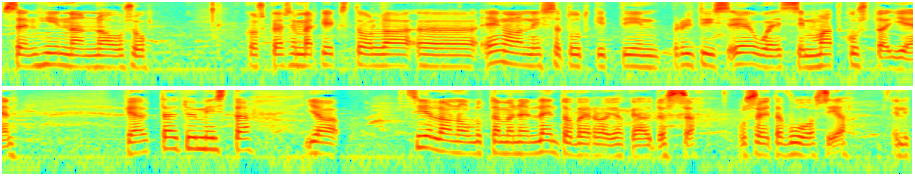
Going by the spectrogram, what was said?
sen hinnan nousu koska esimerkiksi tuolla Englannissa tutkittiin British Airwaysin matkustajien käyttäytymistä ja siellä on ollut tämmöinen lentovero jo käytössä useita vuosia. Eli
